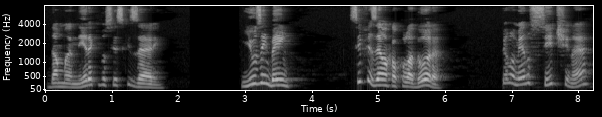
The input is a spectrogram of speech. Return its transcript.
da maneira que vocês quiserem. E usem bem. Se fizer uma calculadora, pelo menos cite, né?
